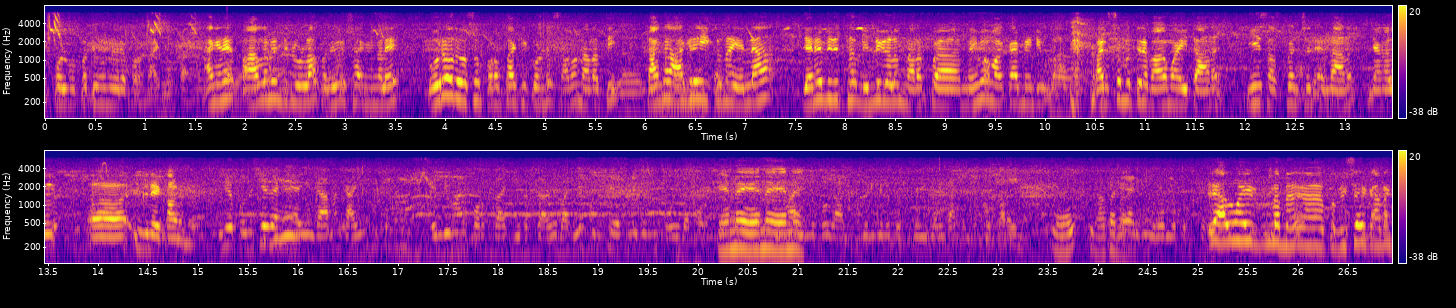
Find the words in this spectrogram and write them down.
ഇപ്പോൾ മുപ്പത്തിമൂന്ന് പേരെ പുറത്താക്കി. അങ്ങനെ പാർലമെന്റിലുള്ള പ്രതിപക്ഷ അംഗങ്ങളെ ഓരോ ദിവസവും പുറത്താക്കിക്കൊണ്ട് സഭ നടത്തി താങ്കൾ ആഗ്രഹിക്കുന്ന എല്ലാ ജനവിരുദ്ധ ബില്ലുകളും നടപ്പ നിയമമാക്കാൻ വേണ്ടിയുള്ള പരിശ്രമത്തിന്റെ ഭാഗമായിട്ടാണ് ഈ സസ്പെൻഷൻ എന്നാണ് ഞങ്ങൾ ഇതിനെ കാണുന്നത്. ഇതിന്റെ പ്രതിഷേധം എങ്ങനെയായിരിക്കും കാരണം കഴിഞ്ഞ ദിവസം എം പിമാർ പുറത്താക്കി പക്ഷെ അത് വലിയ പ്രതിഷേധത്തിലേക്കൊന്നും പോയില്ല അതുമായിട്ടുള്ള പ്രതിഷേധം കാരണം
